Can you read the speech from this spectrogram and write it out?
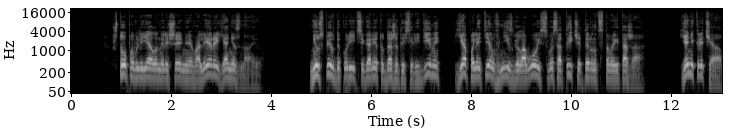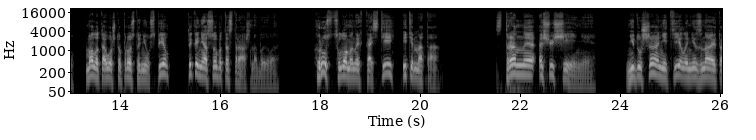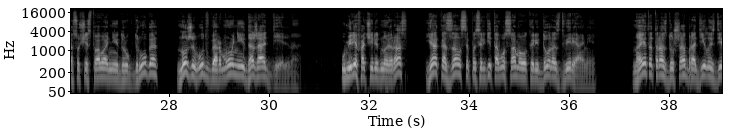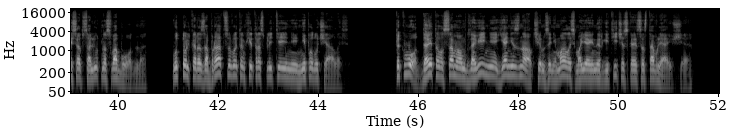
Что повлияло на решение Валеры, я не знаю. Не успев докурить сигарету даже до середины, я полетел вниз головой с высоты четырнадцатого этажа. Я не кричал, мало того, что просто не успел, так и не особо-то страшно было. Хруст сломанных костей и темнота. Странное ощущение, ни душа, ни тело не знают о существовании друг друга, но живут в гармонии даже отдельно. Умерев очередной раз, я оказался посреди того самого коридора с дверями. На этот раз душа бродила здесь абсолютно свободно. Вот только разобраться в этом хитросплетении не получалось. Так вот, до этого самого мгновения я не знал, чем занималась моя энергетическая составляющая.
